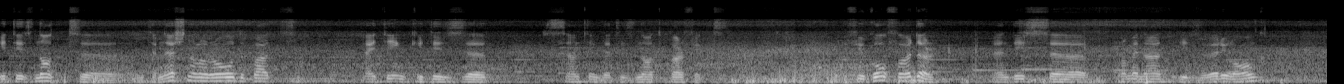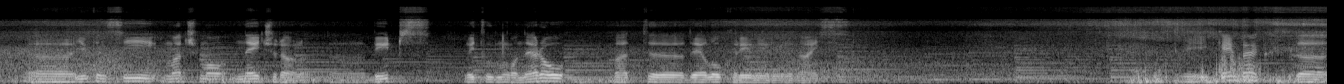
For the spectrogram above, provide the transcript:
It is not uh, international road, but I think it is uh, something that is not perfect. If you go further, and this uh, promenade is very long, uh, you can see much more natural uh, beaches, little more narrow, but uh, they look really, really nice. We came back to the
